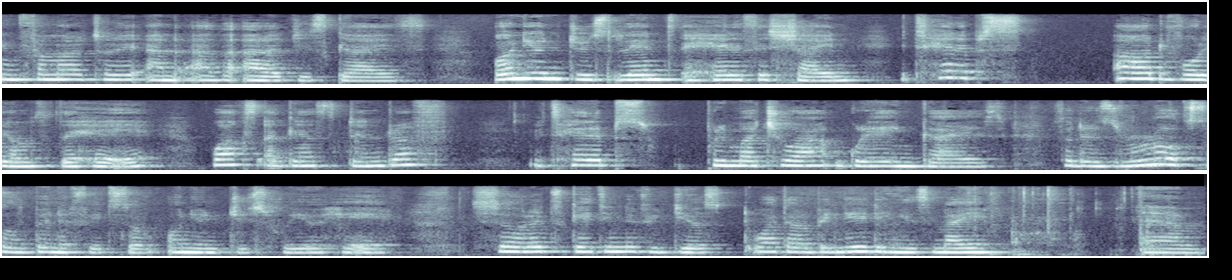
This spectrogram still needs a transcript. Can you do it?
inflammatory and other allergies guys. Onion juice lends a healthy shine. It helps add volume to the hair works against dandruff. It helps premature graying guys. So there's lots of benefits of onion juice for your hair. So let's get in the videos. What i'll be needing is my um,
